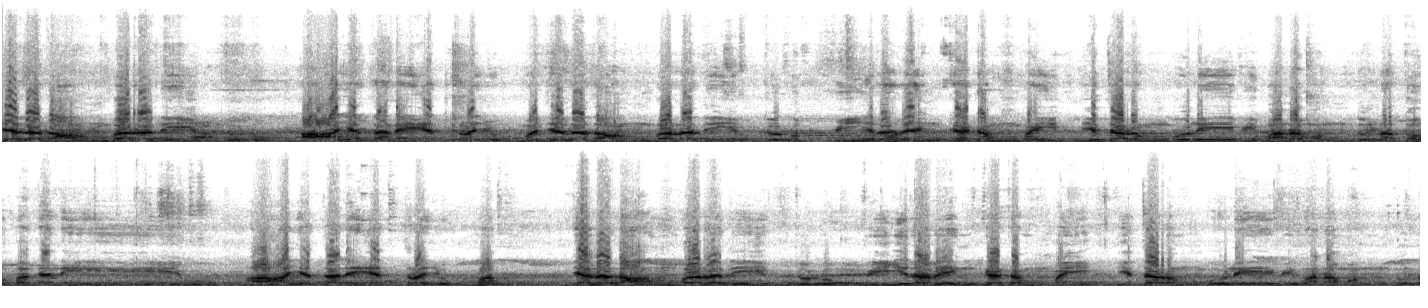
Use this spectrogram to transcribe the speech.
జలదాంబర దీప్తులు ఆయతనే త్రయుగ్మ జలదాంబర దీప్తులు వీర వెంకటంపై ఇతరంబులేవి మనమందున తొబగనేవు ఆయతనే త్రయుగ్మ జలదాంబరదీప్తులు వీర వెంకటంపై ఇతరంబులేవి మనమందున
